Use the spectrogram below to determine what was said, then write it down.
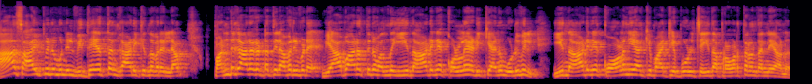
ആ സായിപ്പിന് മുന്നിൽ വിധേയത്വം കാണിക്കുന്നവരെല്ലാം പണ്ട് കാലഘട്ടത്തിൽ അവരിവിടെ വ്യാപാരത്തിന് വന്ന് ഈ നാടിനെ കൊള്ളയടിക്കാനും ഒടുവിൽ ഈ നാടിനെ കോളനിയാക്കി മാറ്റിയപ്പോൾ ചെയ്ത പ്രവർത്തനം തന്നെയാണ്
